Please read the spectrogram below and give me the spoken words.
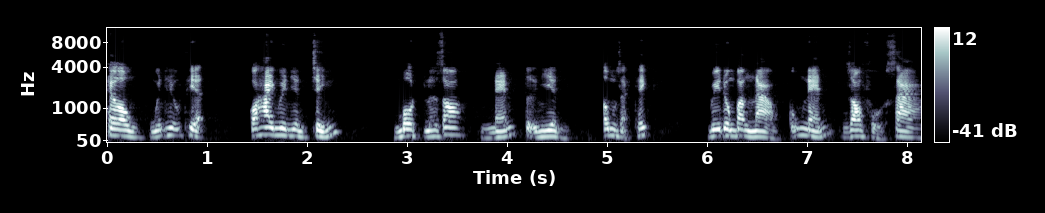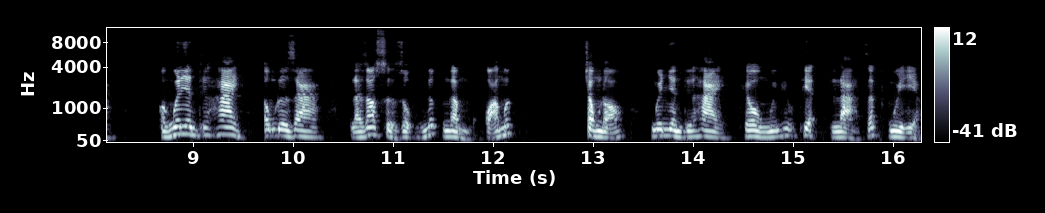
Theo ông Nguyễn Hữu Thiện, có hai nguyên nhân chính. Một là do nén tự nhiên, ông giải thích, vì đồng bằng nào cũng nén do phủ sa. Còn nguyên nhân thứ hai ông đưa ra là do sử dụng nước ngầm quá mức. Trong đó, nguyên nhân thứ hai theo ông Nguyễn Hữu Thiện là rất nguy hiểm.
